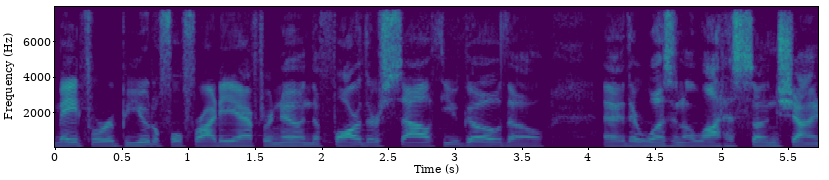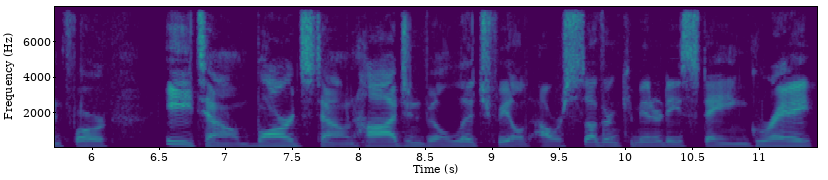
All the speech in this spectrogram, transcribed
Made for a beautiful Friday afternoon. The farther south you go, though, uh, there wasn't a lot of sunshine for E-Town, Bardstown, Hodgenville, Leitchfield, our southern communities staying gray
